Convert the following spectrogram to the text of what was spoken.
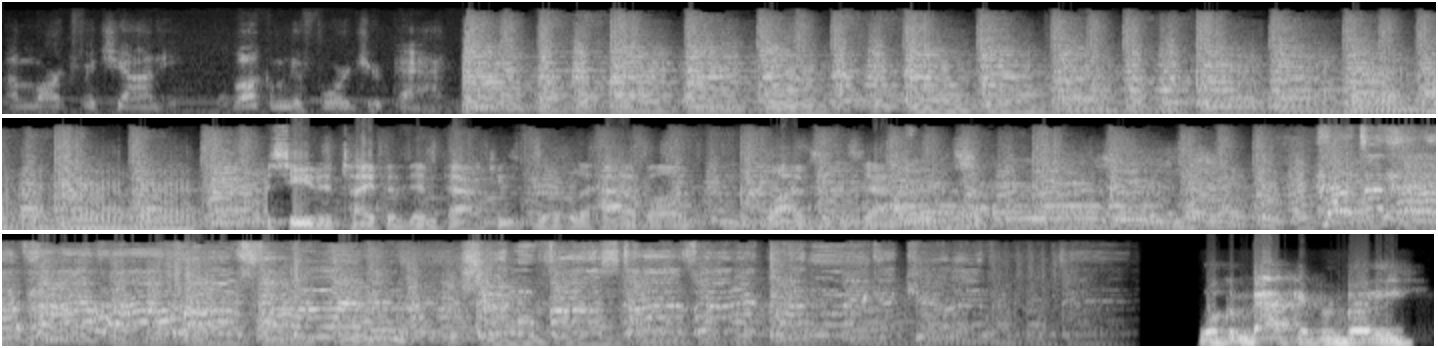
I'm Mark Facciani. Welcome to Forge Your Path. To see the type of impact he's been able to have on the lives of his athletes. Welcome back, everybody.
